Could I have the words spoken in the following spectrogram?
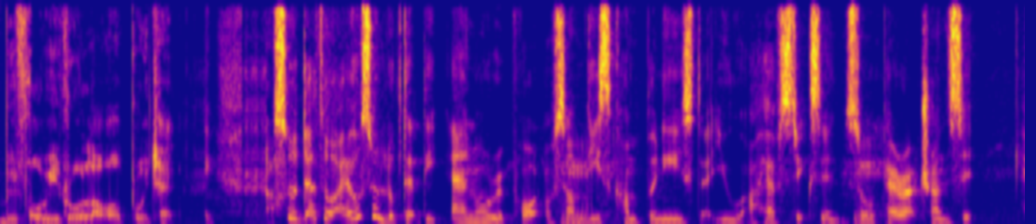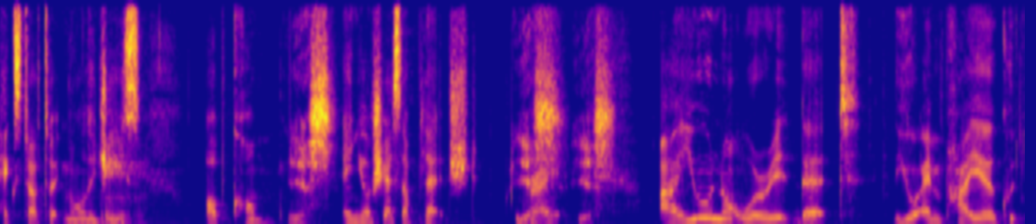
before we roll out our project. So, Dato, I also looked at the annual report of Mm. some of these companies that you have stakes in. So, Perak Transit, Hextar Technologies, Opcom. Yes. And your shares are pledged, Yes. right? Yes. Are you not worried that your empire could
